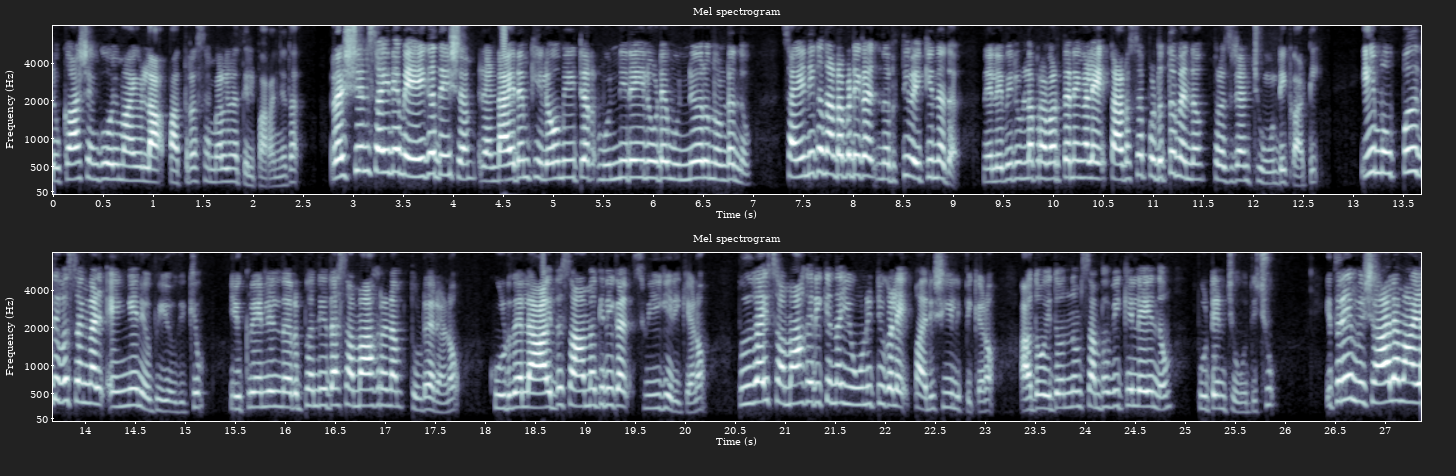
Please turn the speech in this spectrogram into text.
ലുക്കാഷെങ്കോയുമായുള്ള പത്രസമ്മേളനത്തിൽ പറഞ്ഞത്. റഷ്യൻ സൈന്യം ഏകദേശം രണ്ടായിരം കിലോമീറ്റർ മുൻനിരയിലൂടെ മുന്നേറുന്നുണ്ടെന്നും സൈനിക നടപടികൾ നിർത്തിവെക്കുന്നത് നിലവിലുള്ള പ്രവർത്തനങ്ങളെ തടസ്സപ്പെടുത്തുമെന്നും പ്രസിഡന്റ് ചൂണ്ടിക്കാട്ടി. ഈ മുപ്പത് ദിവസങ്ങൾ എങ്ങനെ ഉപയോഗിക്കും? യുക്രൈനിൽ നിർബന്ധിത സമാഹരണം തുടരണോ? കൂടുതൽ ആയുധ സാമഗ്രികൾ സ്വീകരിക്കണോ? പുതുതായി സമാഹരിക്കുന്ന യൂണിറ്റുകളെ പരിശീലിപ്പിക്കണോ? അതോ ഇതൊന്നും സംഭവിക്കില്ലേ എന്നും പുടിൻ ചോദിച്ചു. ഇത്രയും വിശാലമായ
